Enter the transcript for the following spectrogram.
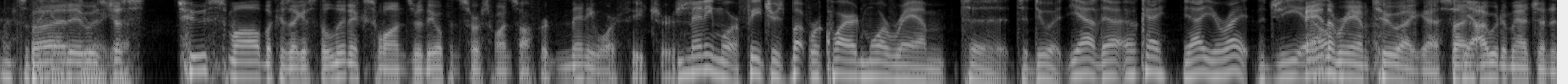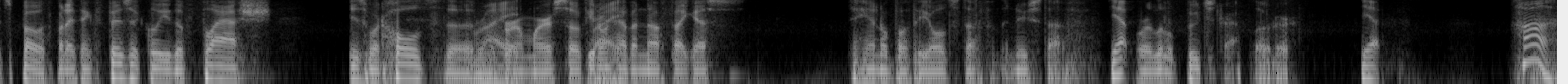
that's what. But it do, was just too small because I guess the Linux ones or the open source ones offered many more features. many more features, but required more RAM to to do it. Yeah. the- Okay. Yeah, you're right. The GL. and the RAM too, I guess. I, Yeah. I would imagine it's both, but I think physically the flash is what holds the, Right. firmware. So if you Right. don't have enough, I guess, to handle both the old stuff and the new stuff, Yep. or a little bootstrap loader. Yep. Huh.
